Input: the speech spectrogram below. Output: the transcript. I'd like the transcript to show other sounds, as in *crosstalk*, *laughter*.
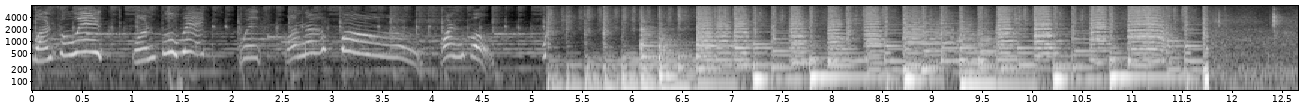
One for wigs, one for wigs, wigs, wonderful, wonderful.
